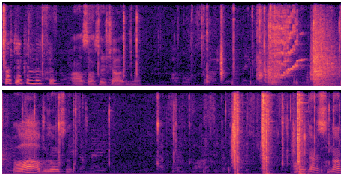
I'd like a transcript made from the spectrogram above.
Çok yakındasın. Aa, asansörü çağırdım ben. Aa burada mısın? Ahmet neredesin lan?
